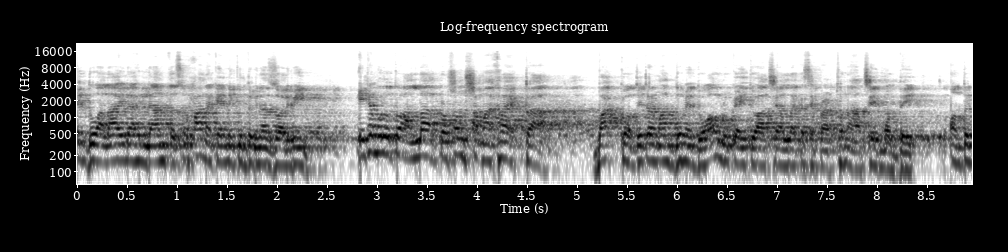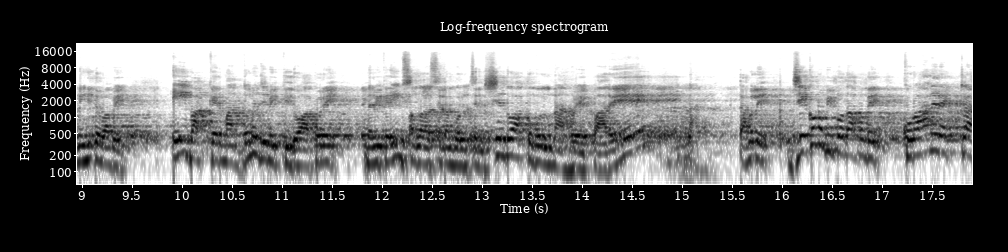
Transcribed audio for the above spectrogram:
এর দোয়া, লা ইলাহা ইল্লা আনতা, সুবহানাকা, ইন্নী কুনতু মিনাজ জালিমিন। এটা মূলত আল্লাহর প্রশংসা মাখা একটা বাক্য, যেটার মাধ্যমে দোয়াও লুকায়িত আছে, আল্লাহর কাছে প্রার্থনা আছে এর মধ্যে। অন্তর্নিহিতভাবে এই বাক্যের মাধ্যমে যে ব্যক্তি দোয়া করে, নবী করিম সাল্লাম বলেছেন, সে দোয়া কবুল না হয়ে পারে না। তাহলে যে কোনো বিপদ আপদে কোরআনের একটা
